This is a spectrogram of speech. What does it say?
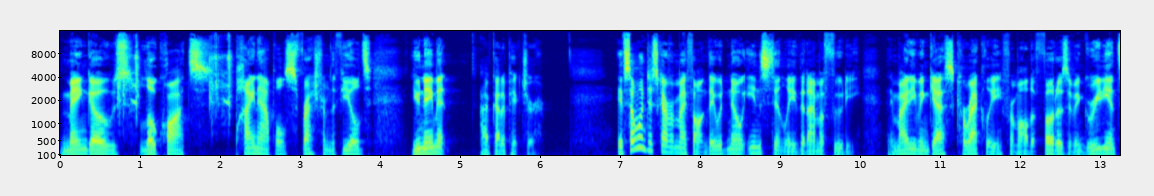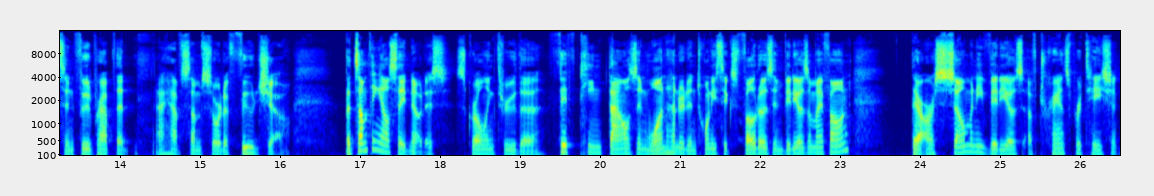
mangoes, loquats, pineapples fresh from the fields. You name it, I've got a picture. If someone discovered my phone, they would know instantly that I'm a foodie. They might even guess correctly from all the photos of ingredients and food prep that I have some sort of food show. But something else they'd notice, scrolling through the 15,126 photos and videos on my phone, there are so many videos of transportation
